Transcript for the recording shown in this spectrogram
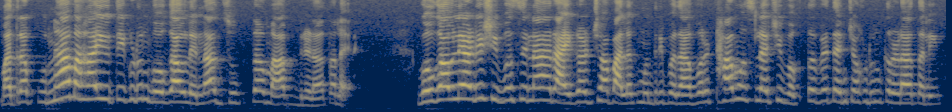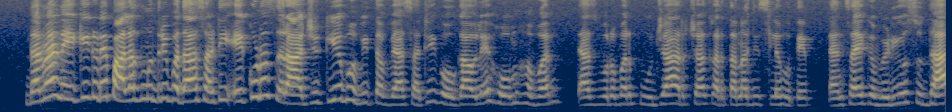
मात्र पुन्हा महायुतीकडून गोगावलेंना झुकतं माप देण्यात आलंय. गोगावले आणि शिवसेना रायगडच्या पालकमंत्री पदावर ठाम असल्याची वक्तव्य त्यांच्याकडून करण्यात आली. दरम्यान एकीकडे पालकमंत्री पदासाठी एकूणच राजकीय भवितव्यासाठी गोगावले होम हवन त्याचबरोबर पूजा अर्चा करताना दिसले होते. त्यांचा एक व्हिडिओ सुद्धा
